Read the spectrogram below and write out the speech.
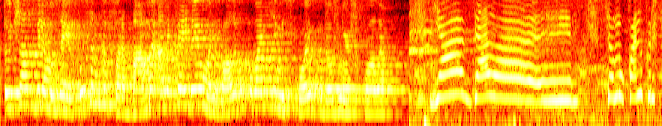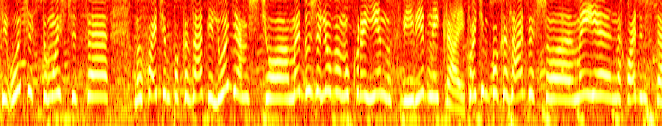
В той час біля музею писанка фарбами, а не крейдою малювали вихованці міської художньої школи. Я взяла е, в цьому конкурсі участь, тому що це ми хочемо показати людям, що ми дуже любимо Україну, свій рідний край. Хочемо показати, що ми знаходимося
